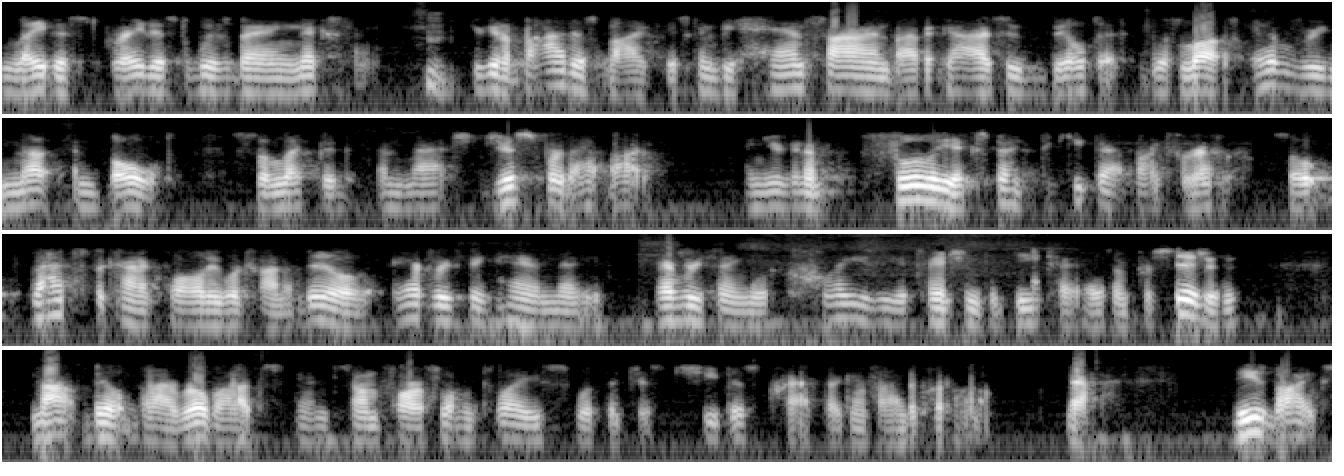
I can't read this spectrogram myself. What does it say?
latest, greatest whiz bang next thing. Hmm. You're going to buy this bike. It's going to be hand signed by the guys who built it with love. Every nut and bolt selected and matched just for that bike, and you're going to fully expect to keep that bike forever. So that's the kind of quality we're trying to build. Everything handmade, everything with crazy attention to details and precision, not built by robots in some far-flung place with the just cheapest crap they can find to put on them. Now, these bikes,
